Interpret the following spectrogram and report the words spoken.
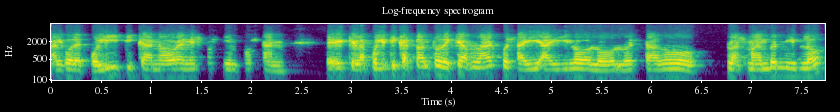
algo de política, ¿no? Ahora en estos tiempos tan que la política tanto de qué hablar, pues ahí, ahí lo, lo, he estado plasmando en mi blog.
